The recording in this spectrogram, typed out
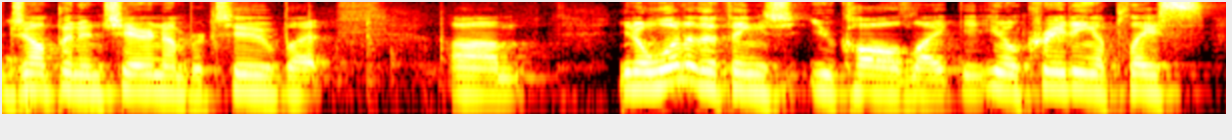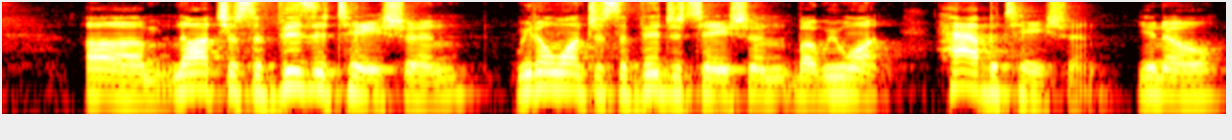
jumping in chair number two but um, you know one of the things you called like you know creating a place um, not just a visitation we don't want just a vegetation but we want habitation you know?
